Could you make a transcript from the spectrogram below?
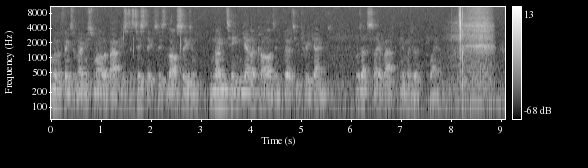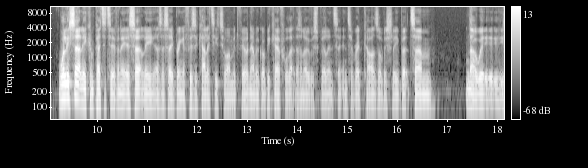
One of the things that made me smile about his statistics is last season, 19 yellow cards in 33 games. What does that say about him as a player? Well, he's certainly competitive, and it is certainly, as I say, bring a physicality to our midfield. Now we've got to be careful that doesn't overspill into into red cards, obviously. But um, no, he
